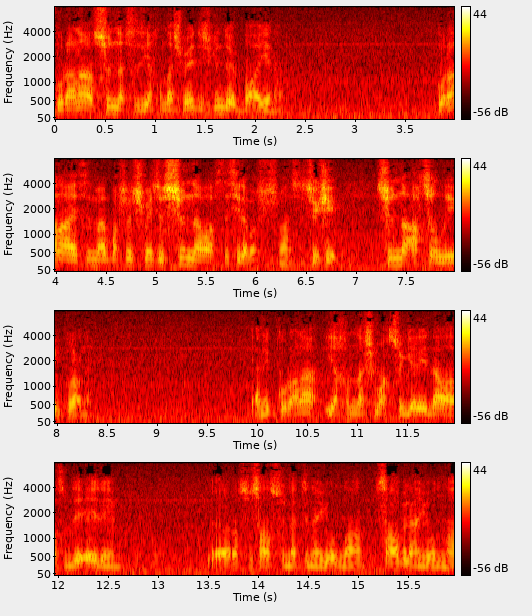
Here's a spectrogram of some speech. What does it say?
Qurana sünnəsiz yaxınlaşmaya düzgün deyil bu ayənə. Quran ayəsini mənə başa düşmək üçün sünnə vasitəsilə başa düşməlisən. Çünki sünnə açıqlayıb Quranı. Yəni, Qurana yaxınlaşmaq üçün gərək nə lazımdır? Elm, Rasul sağ sünnəti ilə yolla, sahabələrin yolla,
